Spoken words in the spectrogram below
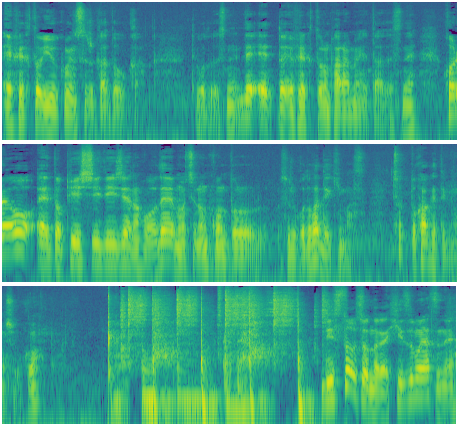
エフェクトを有効にするかどうか。ってことですね。で、えっと、エフェクトのパラメーターですね。これを、えっと、PCDJ の方でもちろんコントロールすることができます。ちょっとかけてみましょうか。ディストーションだから歪むやつね。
